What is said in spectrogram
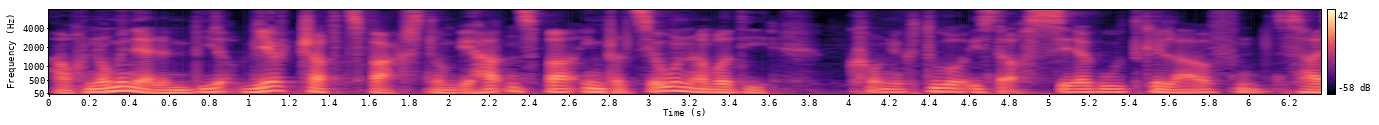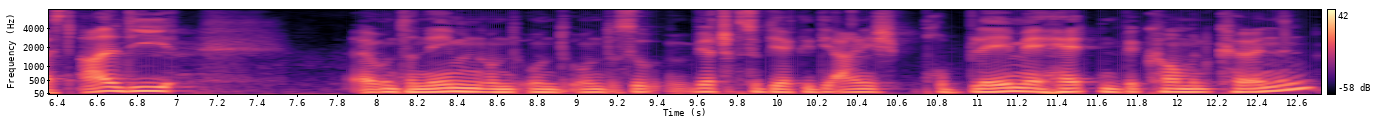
auch nominellen Wirtschaftswachstum. Wir hatten zwar Inflation, aber die Konjunktur ist auch sehr gut gelaufen. Das heißt, all die äh, Unternehmen und, und, und so Wirtschaftsobjekte, die eigentlich Probleme hätten bekommen können,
